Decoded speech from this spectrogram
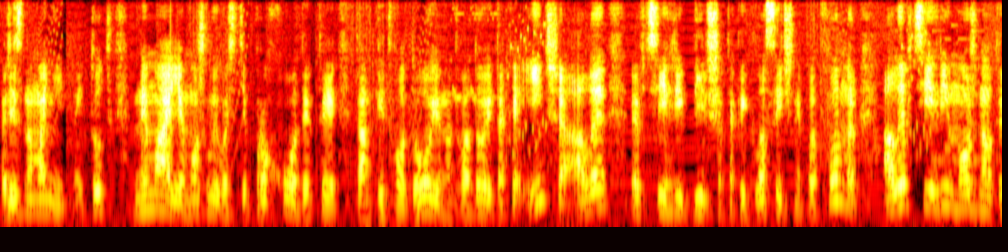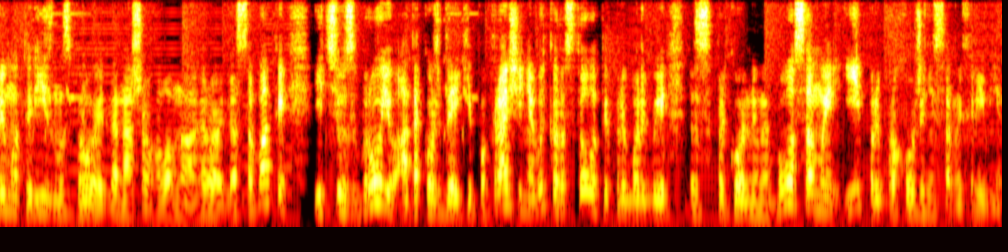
різноманітний. Тут немає можливості проходити там під водою, над водою таке інше, але в цій грі більше такий класичний платформер. Але в цій грі можна отримати різну зброю для нашого головного героя для собаки, і цю зброю, а також деякі покращення, використовувати при боротьбі з прикольними босами і при проходженні самих рівнів.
